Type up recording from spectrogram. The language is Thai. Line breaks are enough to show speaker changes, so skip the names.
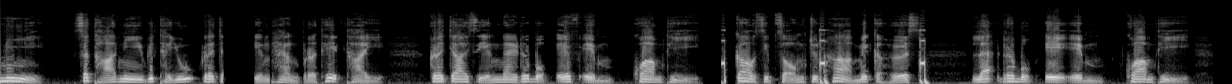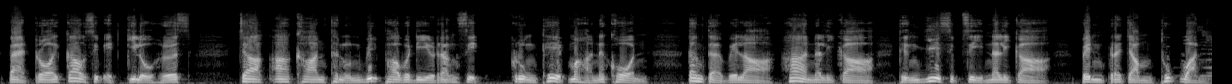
ที่นี่ สถานีวิทยุกระจายเสียงแห่งประเทศไทย กระจายเสียงในระบบ FM ความถี่ 92.5 เมกะเฮิรตซ์และระบบ AM ความถี่ 891 กิโลเฮิรตซ์จากอาคารถนนวิภาวดีรังสิตกรุงเทพมหานคร ตั้งแต่เวลา 5 นาฬิกาถึง 24 นาฬิกาเป็นประจำทุกวัน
